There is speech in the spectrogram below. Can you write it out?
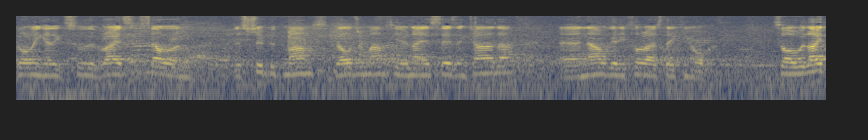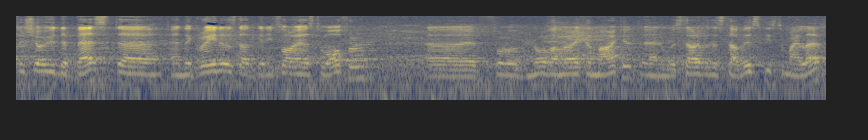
GroLink had exclusive rights to sell and distribute mums, Belgian mums here in the United States and Canada. Uh, now Gediflora is taking over. So we'd like to show you the best uh, and the greatest that Gediflora has to offer uh, for the North American market. And we started with the Staviskis to my left.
